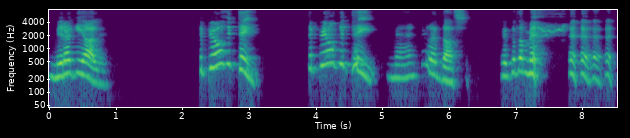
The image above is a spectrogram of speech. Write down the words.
ਮੇਰਾ ਕੀ ਹਾਲ ਹੈ? ਤੇ ਪਿਓ ਕਿੱਥੇ ਹੀ ਤੇ ਪਿਓ ਕਿੱਥੇ ਹੀ ਮੈਂ ਕਿਹਾ ਦੱਸ, ਇੱਕ ਤਾਂ ਮੈਂ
